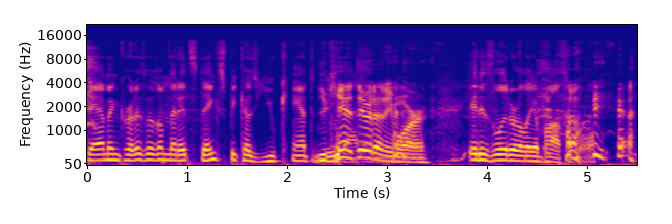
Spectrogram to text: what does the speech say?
damning criticism than it stinks because you can't. You do can't that do it anymore. It is literally impossible. yeah,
